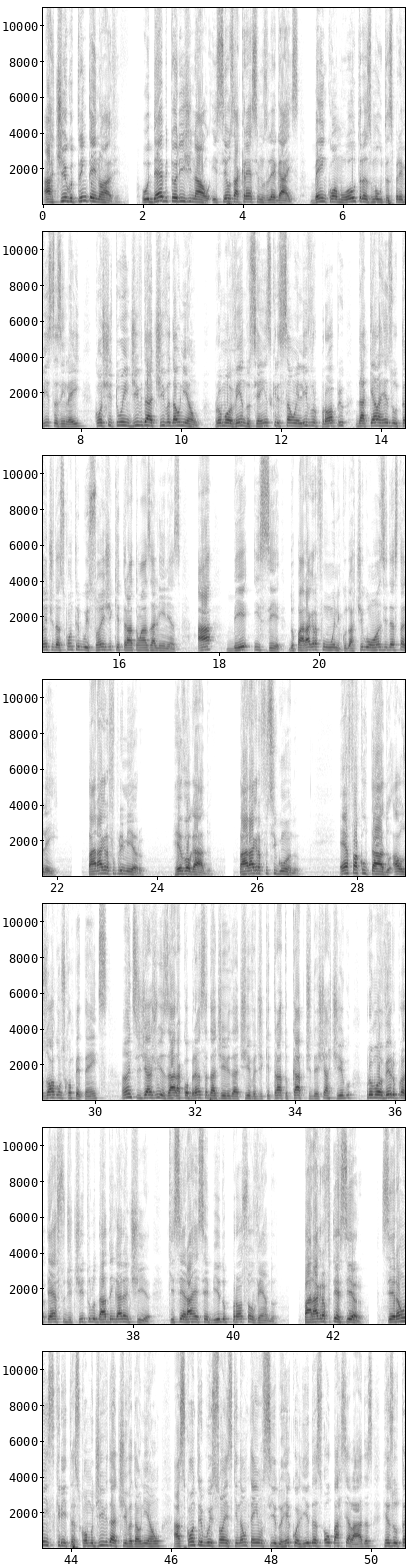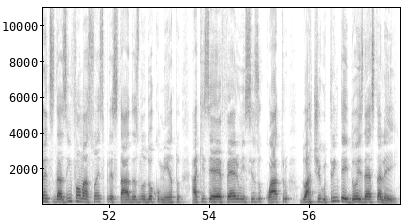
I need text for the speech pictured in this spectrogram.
Artigo 39. O débito original e seus acréscimos legais, bem como outras multas previstas em lei, constituem dívida ativa da União, promovendo-se a inscrição em livro próprio daquela resultante das contribuições de que tratam as alíneas A, B e C do parágrafo único do artigo 11 desta lei. Parágrafo 1. Revogado. Parágrafo 2. É facultado aos órgãos competentes, antes de ajuizar a cobrança da dívida ativa de que trata o caput deste artigo, promover o protesto de título dado em garantia, que será recebido pró-solvendo. Parágrafo 3 serão inscritas como dívida ativa da União as contribuições que não tenham sido recolhidas ou parceladas resultantes das informações prestadas no documento a que se refere o inciso 4 do artigo 32 desta lei.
